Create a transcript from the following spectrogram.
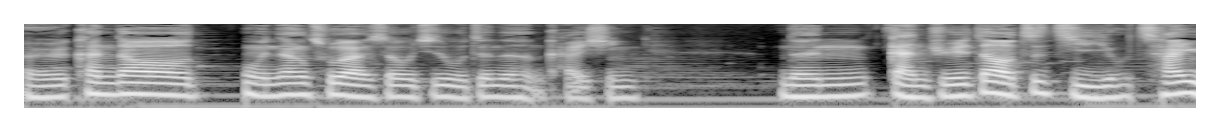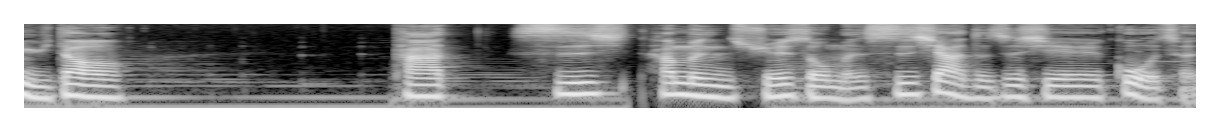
而看到文章出来的时候，其实我真的很开心，能感觉到自己有参与到他私他们选手们私下的这些过程，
